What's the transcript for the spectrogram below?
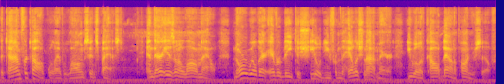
the time for talk will have long since passed. And there isn't a law now, nor will there ever be to shield you from the hellish nightmare you will have called down upon yourself.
